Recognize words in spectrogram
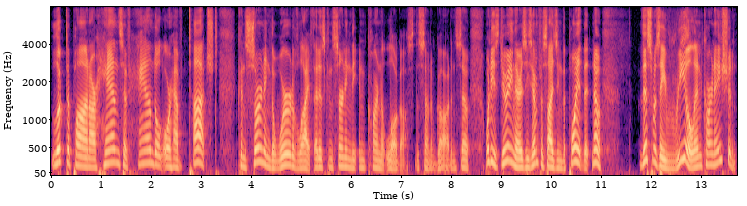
looked upon, our hands have handled or have touched concerning the word of life, that is, concerning the incarnate Logos, the Son of God. And so, what he's doing there is he's emphasizing the point that no, this was a real incarnation.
